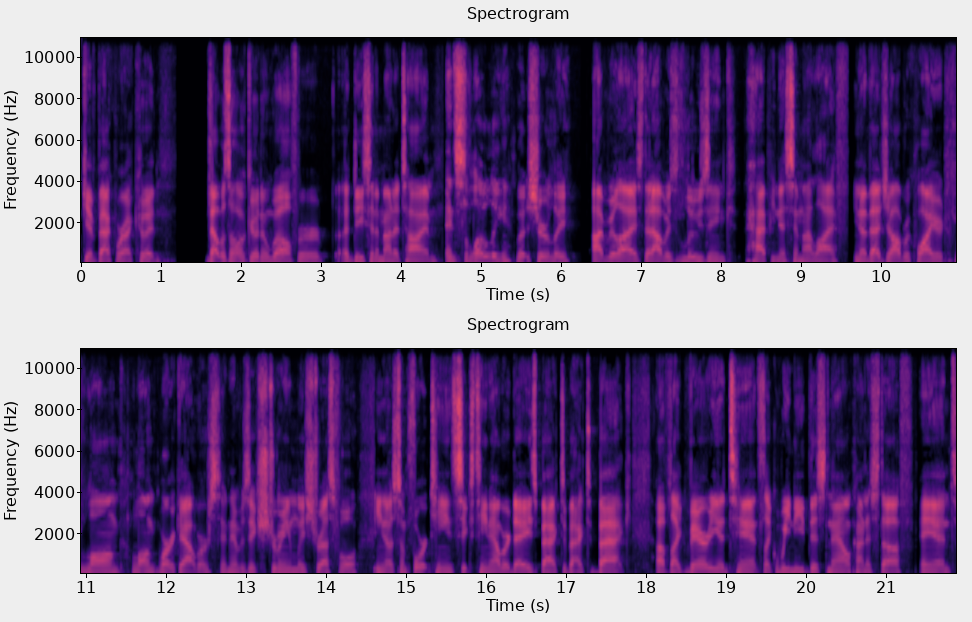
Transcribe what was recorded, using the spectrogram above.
give back where I could. That was all good and well for a decent amount of time. And slowly but surely, I realized that I was losing happiness in my life. You know, that job required long, long work hours and it was extremely stressful. You know, some 14, 16 hour days back to back to back of like very intense, like we need this now kind of stuff. And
